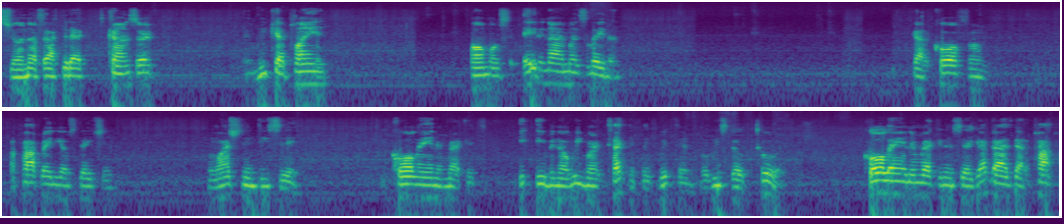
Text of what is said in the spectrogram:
Sure enough, after that concert, and we kept playing. Almost eight or nine months later, got a call from a pop radio station in Washington, D.C. Call A&M Records, even though we weren't technically with them, but we still toured. Call A&M Records and said, y'all guys got a pop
